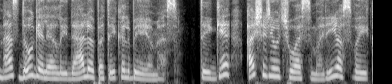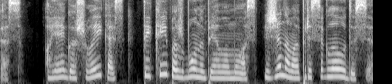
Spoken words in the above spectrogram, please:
Mes daugelį laidelių apie tai kalbėjomės. Taigi, aš ir jaučiuosi Marijos vaikas. O jeigu aš vaikas, tai kaip aš būnu prie mamos, žinoma, prisiglaudusi.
